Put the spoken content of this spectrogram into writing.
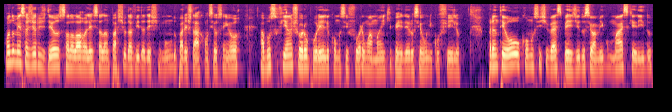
Quando o mensageiro de Deus, sallallahu alaihi wasallam, partiu da vida deste mundo para estar com seu Senhor, Abu Sufyan chorou por ele como se fora uma mãe que perdera o seu único filho. Pranteou como se tivesse perdido seu amigo mais querido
